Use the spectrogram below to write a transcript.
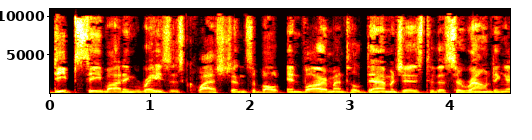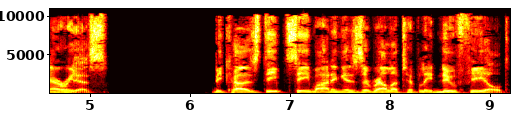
deep-sea mining raises questions about environmental damages to the surrounding areas. Because deep-sea mining is a relatively new field,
